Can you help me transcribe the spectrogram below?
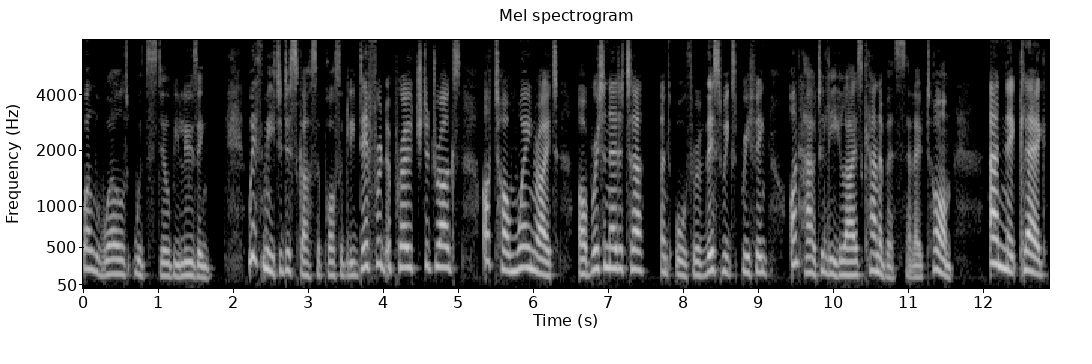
well, the world would still be losing. With me to discuss a possibly different approach to drugs are Tom Wainwright, our Britain editor and author of this week's briefing on how to legalise cannabis. Hello, Tom. And Nick Clegg,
